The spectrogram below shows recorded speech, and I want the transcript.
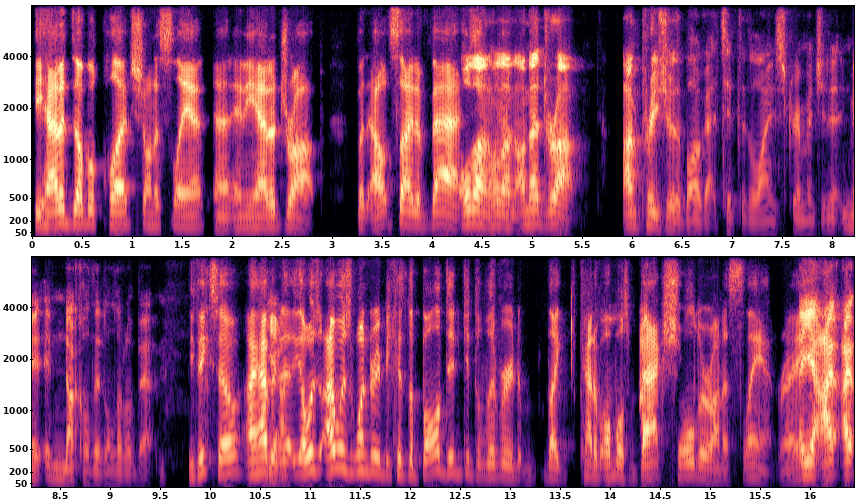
he had a double clutch on a slant, and, and, he had a drop. But outside of that, hold on, hold on, on that drop. I'm pretty sure the ball got tipped at the line of scrimmage and it, it knuckled it a little bit. You think so? I haven't. Yeah. I was I was wondering because the ball did get delivered like kind of almost back shoulder on a slant, right? Yeah, I, I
